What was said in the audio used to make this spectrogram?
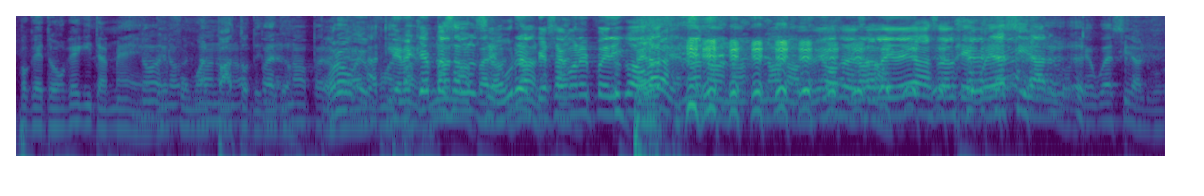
porque tengo que quitarme No, de no, fumar no, no, pasto, no, pero no, pero- Bueno, eh, ti tienes no, que no, empezar pero- seguro, no, empieza no, con el perico ahora. No, no, no, no, no, Te voy a decir algo, te voy a decir algo.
